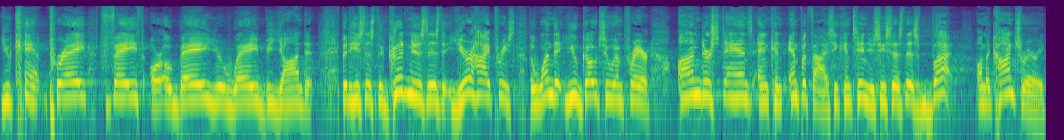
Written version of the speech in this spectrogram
You can't pray, faith, or obey your way beyond it. But he says the good news is that your high priest, the one that you go to in prayer, understands and can empathize. He continues, he says this, but on the contrary,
